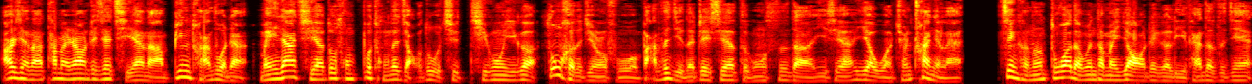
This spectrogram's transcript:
而且呢，他们让这些企业呢兵团作战，每一家企业都从不同的角度去提供一个综合的金融服务，把自己的这些子公司的一些业务全串进来，尽可能多的问他们要这个理财的资金。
